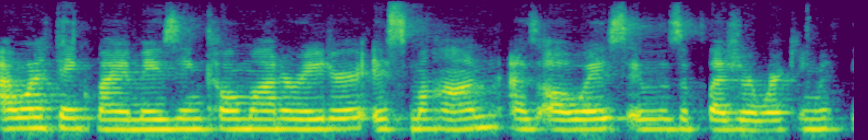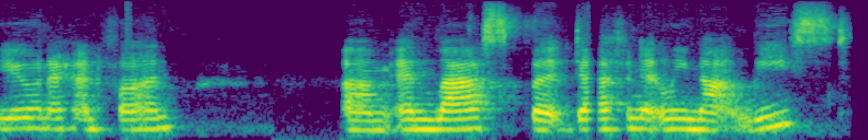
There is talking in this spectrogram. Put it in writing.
I want to thank my amazing co-moderator, Ismahan. As always, it was a pleasure working with you and I had fun. Um, and last but definitely not least,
